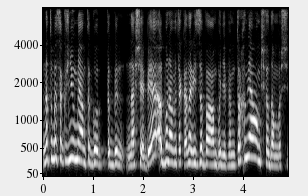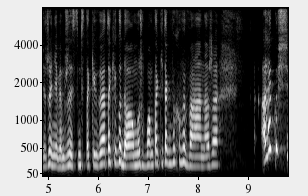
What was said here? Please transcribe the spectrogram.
natomiast jakoś nie umiałam tego jakby na siebie, albo nawet tak analizowałam, bo nie wiem, trochę miałam świadomość, że nie wiem, że jestem z takiego, takiego domu, że byłam tak i tak wychowywana, że... Ale jakoś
